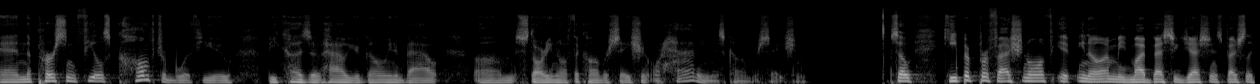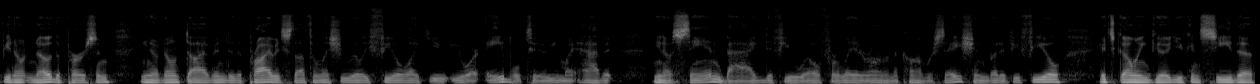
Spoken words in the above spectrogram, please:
and the person feels comfortable with you because of how you're going about um, starting off the conversation or having this conversation. So keep it professional. If, if, you know, I mean, my best suggestion, especially if you don't know the person, you know, don't dive into the private stuff unless you really feel like you you are able to. You might have it, you know, sandbagged, if you will, for later on in the conversation. But if you feel it's going good, you can see the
